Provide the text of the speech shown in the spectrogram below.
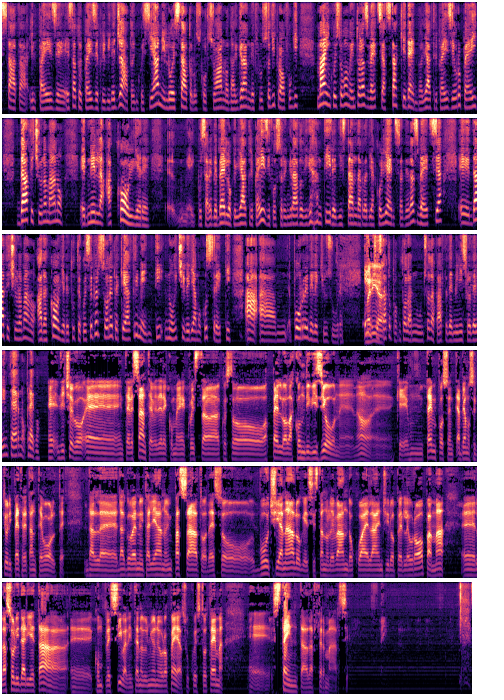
il paese, è stato il paese privilegiato in questi anni, lo è stato lo scorso anno dal grande flusso di profughi, ma in questo momento la Svezia sta chiedendo agli altri paesi europei dateci una mano eh, nell'accogliere, eh, sarebbe bello che gli altri paesi fossero in grado di garantire gli standard di accoglienza della Svezia, eh, dateci una mano ad accogliere tutte queste persone perché altrimenti noi ci vediamo costretti a, a porre delle chiusure. E Maria... c'è stato appunto l'annuncio da parte del Ministro dell'Interno. Prego. Eh, dicevo, è interessante vedere come questa, questo appello alla condivisione, no? eh, che un tempo senti- abbiamo sentito ripetere tante volte dal, dal governo italiano in passato, adesso voci analoghe si stanno levando qua e là in giro per l'Europa, ma eh, la solidarietà eh, complessiva all'interno dell'Unione Europea su questo tema eh, stenta ad affermarsi.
